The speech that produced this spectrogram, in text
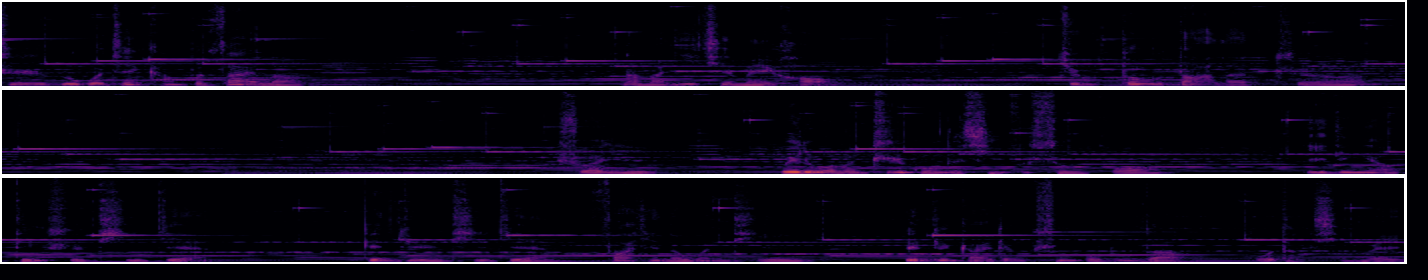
是如果健康不在了，那么一切美好就都打了折。所以，为了我们职工的幸福生活，一定要定时体检，根据体检发现的问题，认真改正生活中的不当行为，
